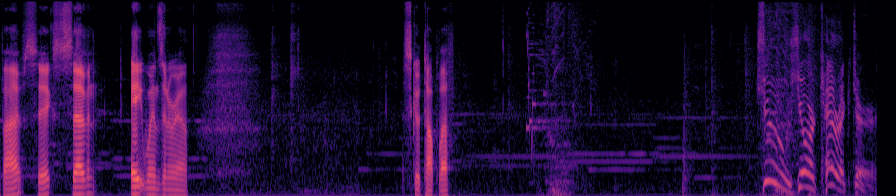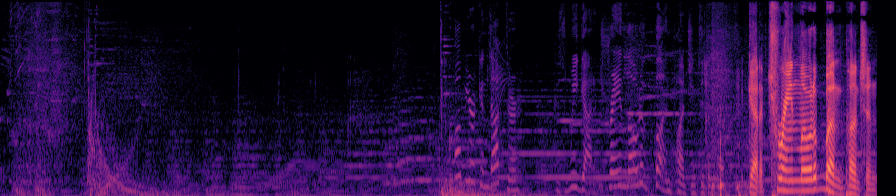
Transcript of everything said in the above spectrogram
five, six, seven, eight wins in a row. Let's go top left. Choose your character. Hope you're a conductor, because we got a trainload of bun punching to deliver. Got a trainload of bun punching.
